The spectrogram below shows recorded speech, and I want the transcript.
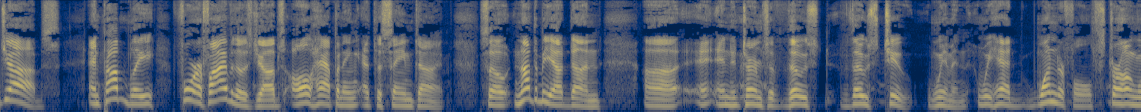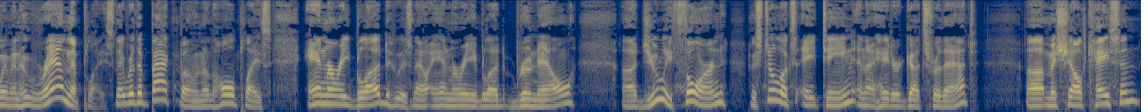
jobs. And probably four or five of those jobs all happening at the same time. So, not to be outdone, uh, and in terms of those those two women, we had wonderful, strong women who ran the place. They were the backbone of the whole place. Anne Marie Blood, who is now Anne Marie Blood Brunel, uh, Julie Thorne, who still looks 18, and I hate her guts for that. Uh, Michelle Kaysen,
